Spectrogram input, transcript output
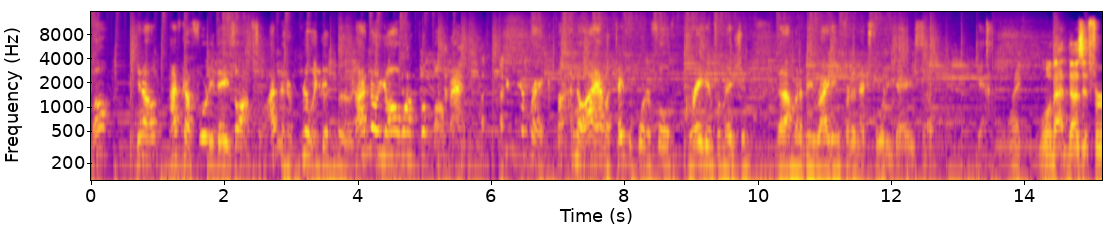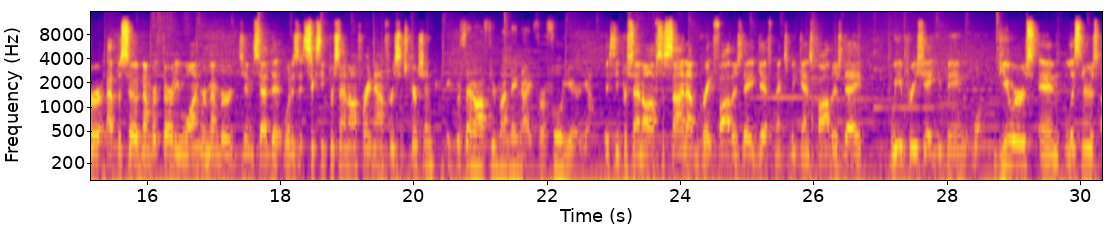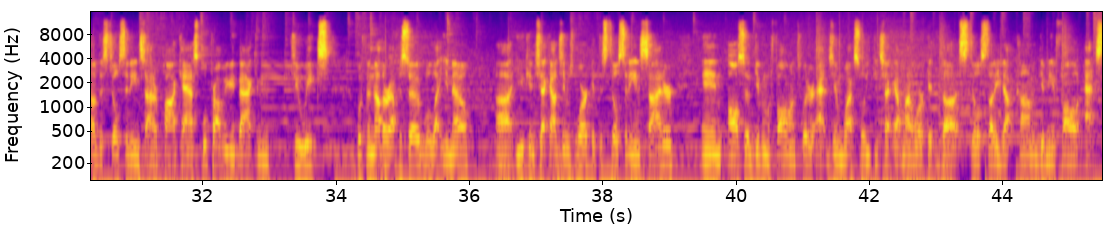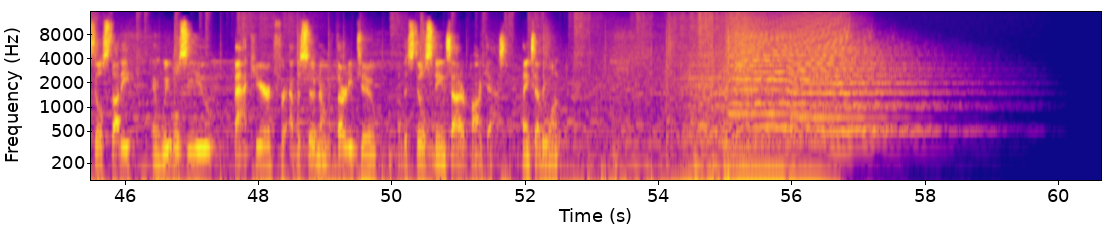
Well, you know, I've got 40 days off, so I'm in a really good mood. I know you all want football back. Give me a break. But no, I have a tape recorder full of great information that I'm going to be writing for the next 40 days. So yeah. All right. Well, that does it for episode number 31. Remember, Jim said that, what is it, 60% off right now for a subscription? 60% off through Monday night for a full year. Yeah. 60% off. So sign up. Great Father's Day gift. Next weekend's Father's Day. We appreciate you being viewers and listeners of the Steel City Insider podcast. We'll probably be back in two weeks with another episode. We'll let you know. Uh, you can check out Jim's work at the Steel City Insider and also give him a follow on Twitter at Jim Wexell. You can check out my work at thesteelstudy.com and give me a follow at Steel Study. And we will see you back here for episode number 32 of the Steel City Insider podcast. Thanks, everyone.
